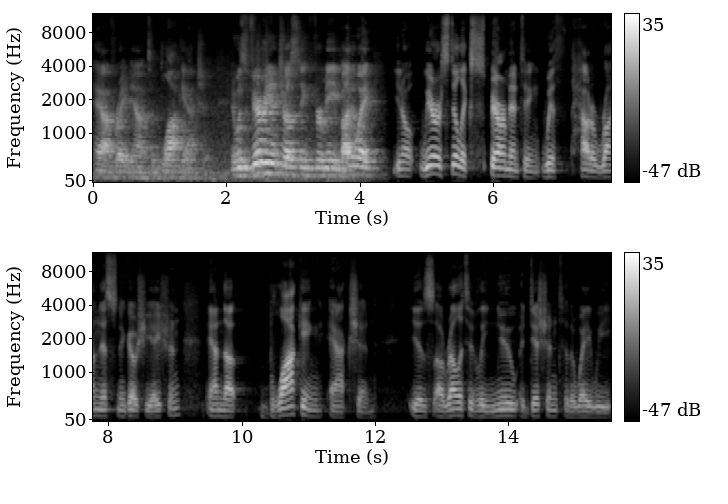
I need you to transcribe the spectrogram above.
have right now to block action. It was very interesting for me. By the way, you know, we are still experimenting with how to run this negotiation, and the blocking action is a relatively new addition to the way we,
